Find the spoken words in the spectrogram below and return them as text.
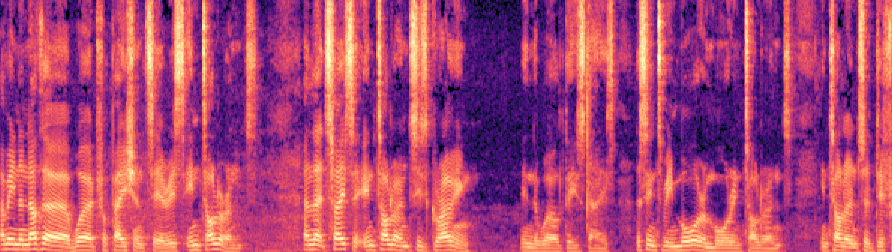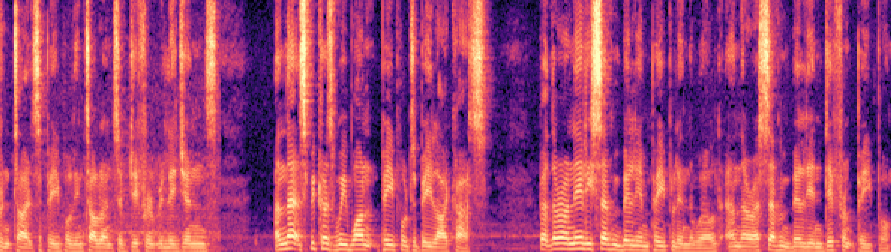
I mean, another word for patience here is intolerance. And let's face it, intolerance is growing in the world these days. There seems to be more and more intolerance intolerance of different types of people, intolerance of different religions. And that's because we want people to be like us. But there are nearly 7 billion people in the world, and there are 7 billion different people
